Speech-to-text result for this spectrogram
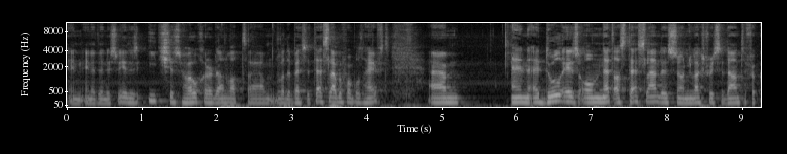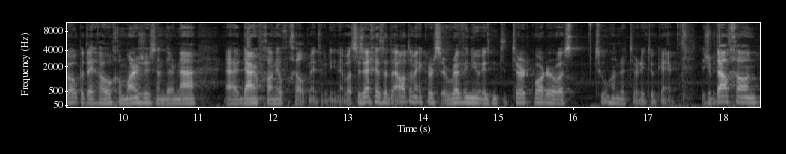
in, in het industrie. Dus ietsjes hoger dan wat, um, wat de beste Tesla bijvoorbeeld heeft. En het doel is om net als Tesla, dus zo'n luxury sedan te verkopen tegen hoge marges en daarna daar gewoon heel veel geld mee te verdienen. Wat ze zeggen is dat de automakers revenue in the third quarter was 232k. Dus je betaalt gewoon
